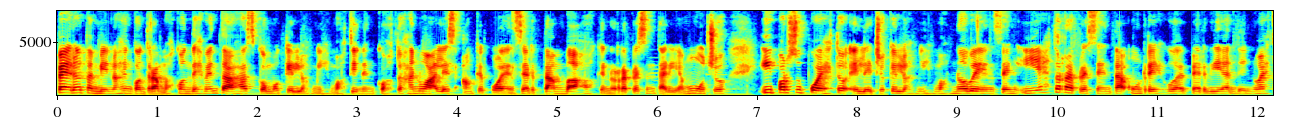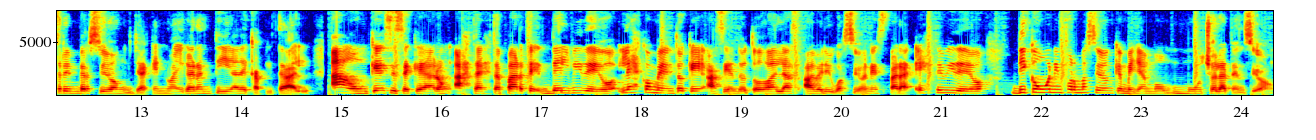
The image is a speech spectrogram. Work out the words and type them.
pero también nos encontramos con desventajas como que los mismos tienen costos anuales, aunque pueden ser tan bajos que no representaría mucho, y por supuesto el hecho que los mismos no vencen y esto representa un riesgo de pérdida de nuestra inversión ya que no hay garantía de capital. Aunque si se quedaron hasta esta parte del video, les comento que haciendo todas las averiguaciones para este video, di con una información que me llamó mucho la atención.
